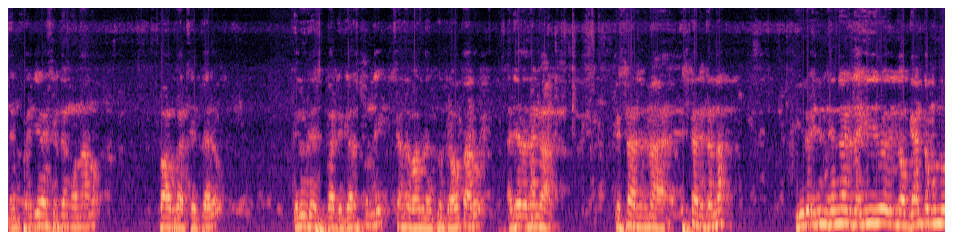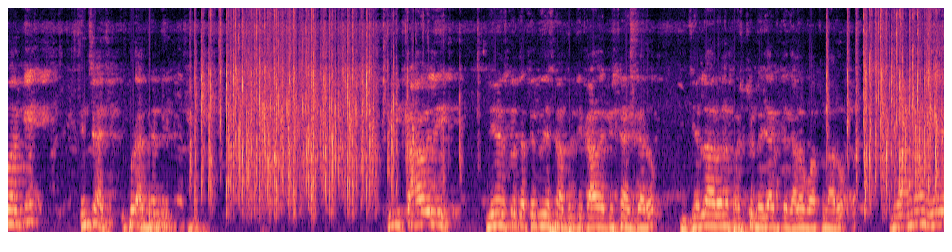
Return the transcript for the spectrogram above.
నేను పనిచేయడానికి సిద్ధంగా ఉన్నాను. బాబు గారు చెప్పారు. తెలుగుదేశం పార్టీ గెలుస్తుంది. చంద్రబాబు నాయుడు అవుతారు అదేవిధంగా కృష్ణారెడ్డి కృష్ణారెడ్డి అన్న ఈరోజు నిన్న ఈ రోజు ఒక గంట ముందు వరకు ఇన్ఛార్జ్ ఇప్పుడు అభ్యర్థి. ఈ కావలి నియోజకవర్గ తెలుగుదేశం అభ్యర్థి కావలి కృష్ణారెడ్డి గారు ఈ జిల్లాలోనే ఫస్ట్ మెజార్టీతో గెలవబోతున్నారు. మేమందరం ఏ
